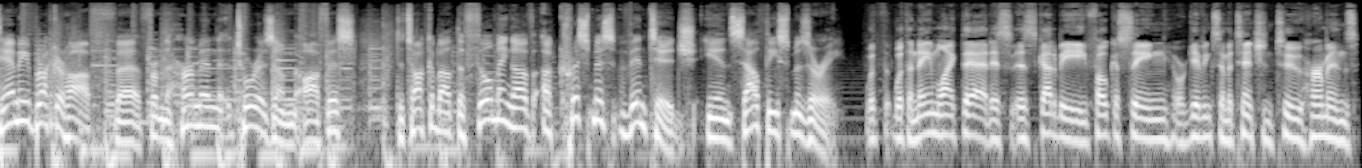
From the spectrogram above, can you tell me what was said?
Tammy Bruckerhoff uh, from the Hermann Tourism Office to talk about the filming of A Christmas Vintage in southeast Missouri. With with a name like that, it's it's got to be focusing or giving some attention to Hermann's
